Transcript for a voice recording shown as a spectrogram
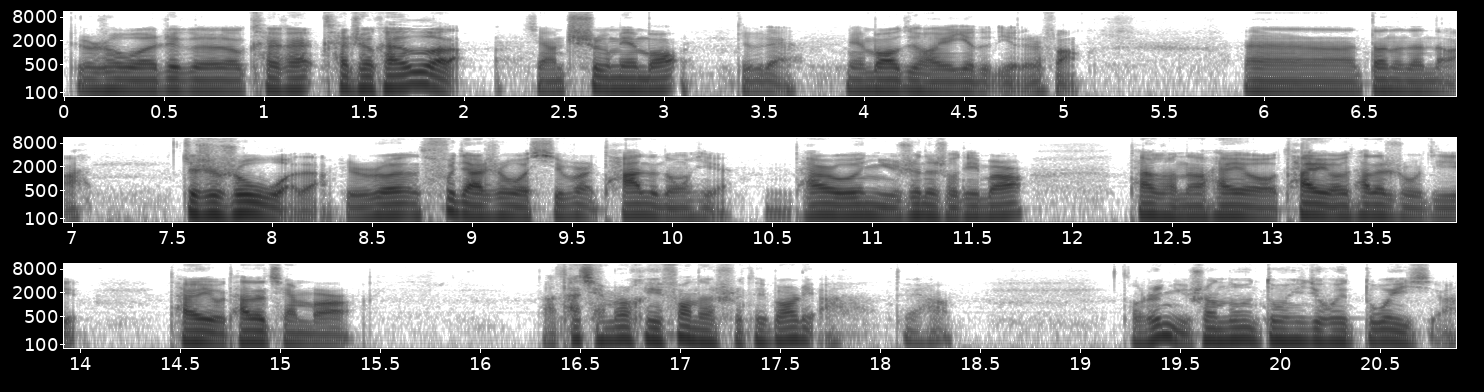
比如说我这个开开开车开饿了，想吃个面包，对不对？面包最好也也得也得放。嗯，等等等等啊，这是说我的，比如说副驾驶我媳妇儿她的东西，她有个女士的手提包，她可能还有她也有她的手机，她也有她的钱包，啊，她钱包可以放在手提包里啊，对哈。总之，女生东东西就会多一些啊，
